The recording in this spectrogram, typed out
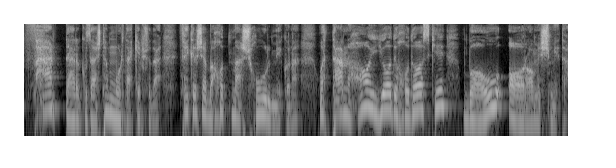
فرد در گذشته مرتکب شده فکرش به خود مشغول می‌کنه و تنها یاد خداست که با او آرامش میده.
